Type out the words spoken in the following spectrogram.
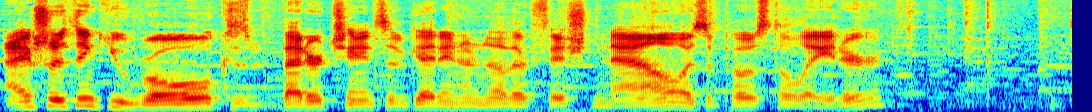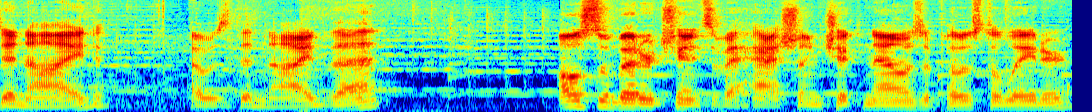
I actually think you roll because better chance of getting another fish now as opposed to later. Denied. I was denied that. Also better chance of a hatchling chick now as opposed to later.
